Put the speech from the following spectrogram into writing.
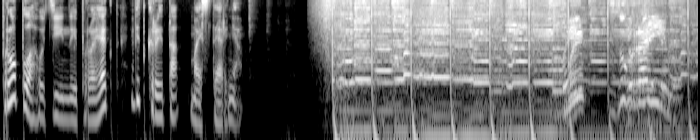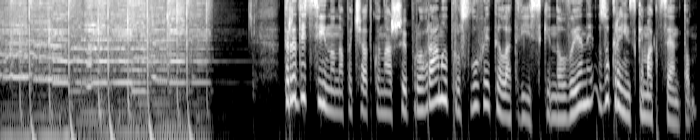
про благодійний проект Відкрита майстерня. Ми з України. Традиційно на початку нашої програми прослухайте латвійські новини з українським акцентом.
